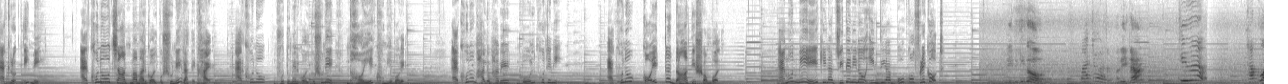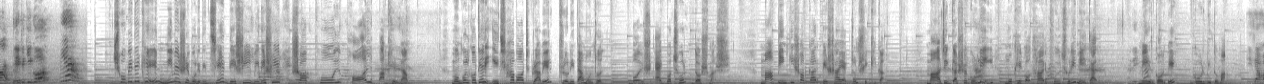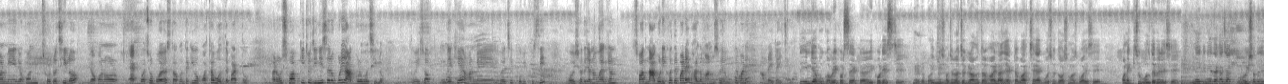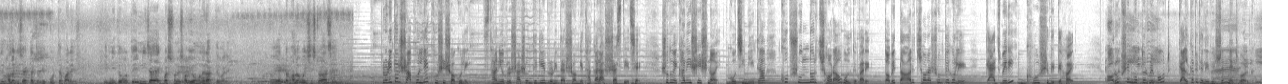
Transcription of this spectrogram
একরত্তি মেয়ে। এখনও চাঁদ মামার গল্প শুনে রাতে খায়। এখনও ভুতুমের গল্প শুনে ভয়ে ঘুমিয়ে পড়ে। এখনও ভালোভাবে বোল ফোটেনি। এখনও কয়েকটা দাঁতই সম্বল। এমন মেয়ে কিনা জিতে নিল ইন্ডিয়া বুক অফ রেকর্ড? এটা কি গো? ঠাকুর। এইটা কি গো? ছবি দেখে নিমেষে বলে দিচ্ছে দেশি, বিদেশি, সব ফুল, ফল, পাখির নাম। মঙ্গলকোটের ইছাবট গ্রামের প্রণীতা মণ্ডল। বয়স এক বছর, দশ মাস। মা পিঙ্কি সরকার পেশায় একজন শিক্ষিকা। মা জিজ্ঞাসা করলেই মুখে কথার ফুলঝুরি মেয়েটার মেয়ের গর্বে গর্বিত মা। এই যে আমার মেয়ে যখন ছোট ছিল, যখন ওর এক বছর বয়স, তখন থেকেই ও কথা বলতে পারতো। আর ওর সব কিছু জিনিসের ওপরেই আগ্রহ ছিল। তো এই সব দেখে আমার মেয়ে হয়েছে খুবই খুশি। ভবিষ্যতে যেন ও একজন সৎ নাগরিক হতে পারে ভালো মানুষ হয়ে উঠতে পারে আমরা এটাই চাই। ইন্ডিয়া বুক অফ রেকর্ডসে একটা রেকর্ড এসছে। এমনি সচরাচর গ্রামে তো হয় না যে একটা বাচ্চা এক বছর দশ মাস বয়সে অনেক কিছু বলতে পেরেছে। মেয়েকে নিয়ে দেখা যাক ভবিষ্যতে যদি ভালো কিছু একটা যদি করতে পারে এমনি তো ওর তো এমনি যা একবার শুনে সবই ও মনে রাখতে পারে। তো একটা ভালো বৈশিষ্ট্য আছে। প্রণীতার সাফল্যে খুশি সকলেই। স্থানীয় প্রশাসন থেকে প্রণীতার সঙ্গে থাকার আশ্বাস দিয়েছে। শুধু এখানেই শেষ নয়, কচি মেয়েটা খুব সুন্দর ছড়াও বলতে পারে। তবে তার ছড়া শুনতে হলে ক্যাডবেরি ঘুষ দিতে হয়। অরূপ সেনগুপ্তর রিপোর্ট, ক্যালকাটা টেলিভিশন নেটওয়ার্ক। কি?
